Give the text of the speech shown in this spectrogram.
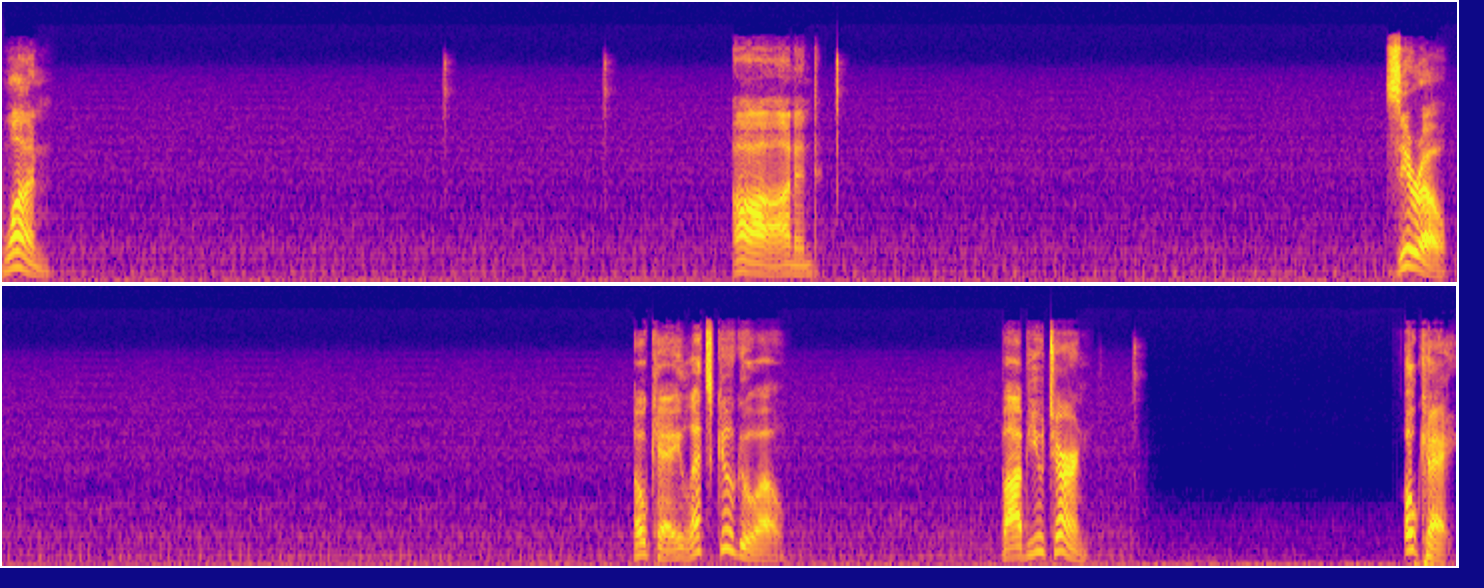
1. Anand. Zero. Okay, let's goo goo -o. Bob, you turn. Okay.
